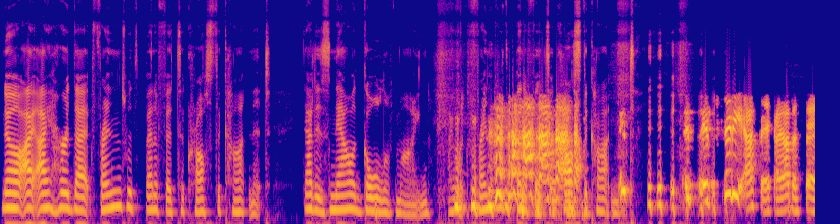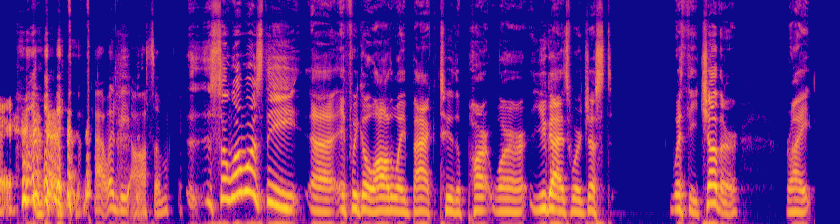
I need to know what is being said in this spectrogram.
no, I, I heard that friends with benefits across the continent. That is now a goal of mine. I want friends with benefits across the continent. It's it's pretty epic, I gotta say. that would be awesome. So, what was the uh, if we go all the way back to the part where you guys were just with each other, right?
